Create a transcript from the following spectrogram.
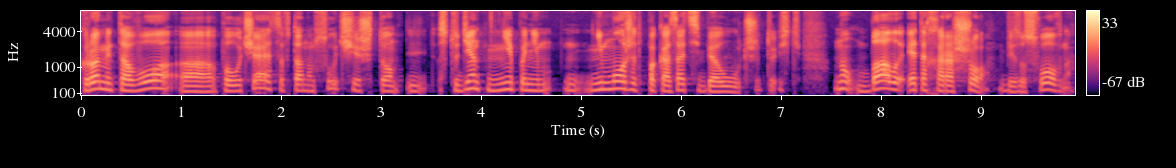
Кроме того, а, получается в данном случае, что студент не, поним... не может показать себя лучше. То есть, ну, баллы это хорошо, безусловно,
